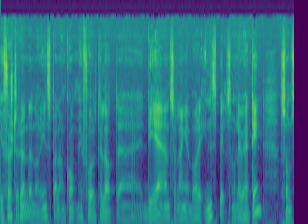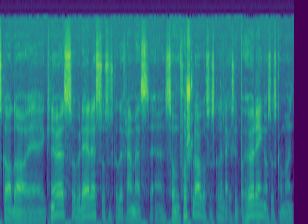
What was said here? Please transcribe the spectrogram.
i første runde når innspillene kom, i forhold til at eh, de er enn så lenge bare innspill som er levert inn, som skal da eh, knøes og vurderes, og så skal det fremmes eh, som forslag, og så skal det legges ut på høring, og så skal man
